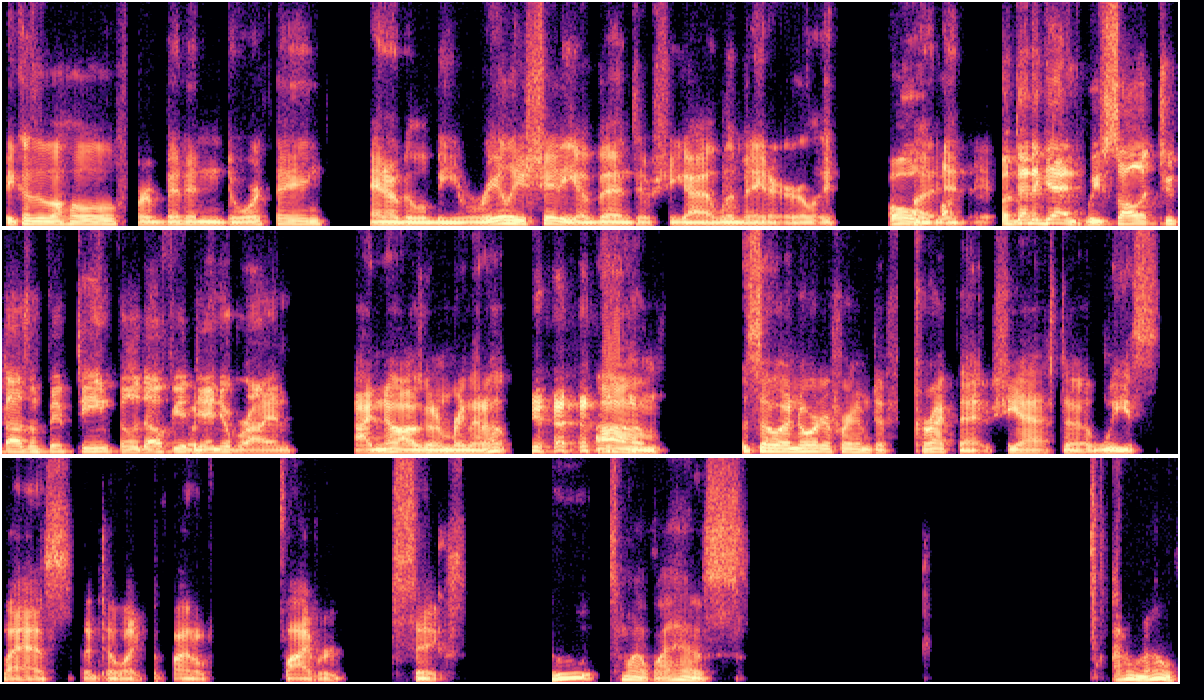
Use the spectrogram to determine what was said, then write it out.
because of the whole Forbidden Door thing, and it will be really shitty event if she got eliminated early. Oh, But it- it- but then again, we saw it 2015, Philadelphia, But- Daniel Bryan. I know I was going to bring that up. Um, so in order for him to correct that, she has to at least last until like the final five or six. Who's my last? I don't know.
